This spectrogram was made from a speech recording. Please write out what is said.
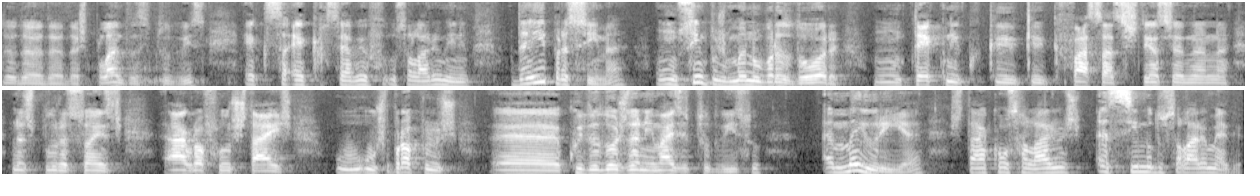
de, de, de, das plantas e tudo isso, é que, é que recebem o salário mínimo. Daí para cima, um simples manobrador, um técnico que, que, que faça assistência na, na, nas explorações agroflorestais, os próprios uh, cuidadores de animais e tudo isso, a maioria está com salários acima do salário médio.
